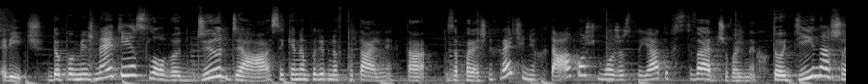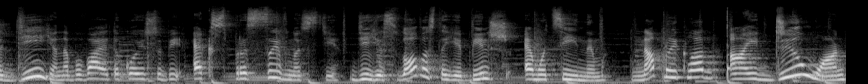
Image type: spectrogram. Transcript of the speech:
річ. Допоміжне дієслово do does, яке нам потрібно в питальних та заперечних реченнях, також може стояти в стверджувальних. Тоді наша дія набуває такої собі експресивності. Дієслово стає більш емоційним. Наприклад, I do want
